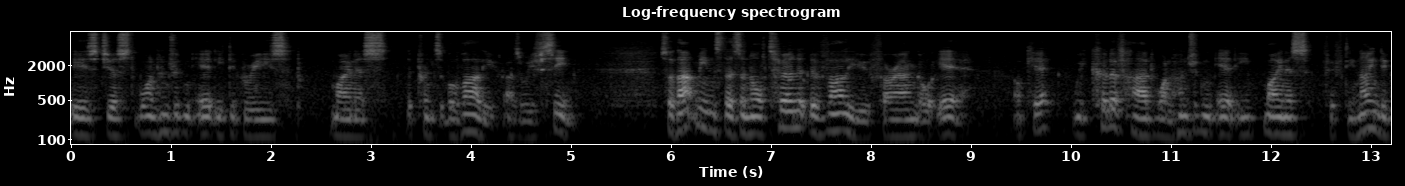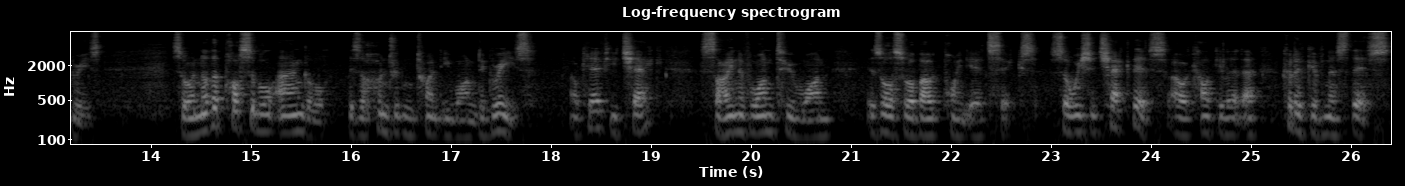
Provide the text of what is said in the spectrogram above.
is just 180 degrees minus the principal value as we've seen. So that means there's an alternative value for angle A. Okay, we could have had 180 minus 59 degrees. So another possible angle is 121 degrees. Okay, if you check, sine of 121 is also about 0.86. So we should check this. Our calculator could have given us this.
